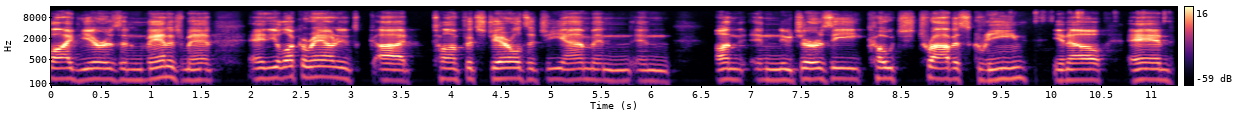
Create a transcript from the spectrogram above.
five years in management, and you look around and uh, Tom Fitzgerald's a GM in in on in New Jersey, Coach Travis Green, you know, and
